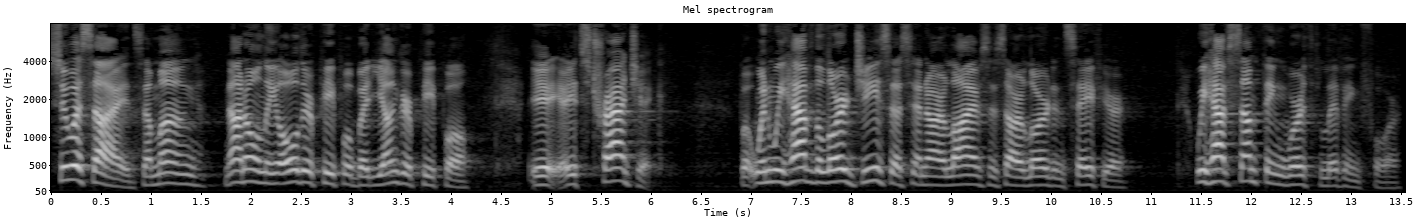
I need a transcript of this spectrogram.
Suicides among not only older people but younger people. It's tragic. But when we have the Lord Jesus in our lives as our Lord and Savior, we have something worth living for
